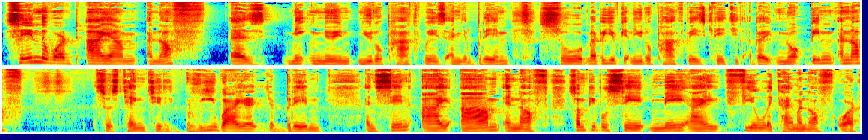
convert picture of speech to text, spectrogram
saying the word I am enough is making new neural pathways in your brain. So maybe you've got neural pathways created about not being enough. So it's time to rewire your brain and saying I am enough. Some people say, may I feel like I'm enough or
